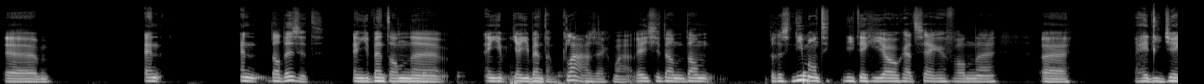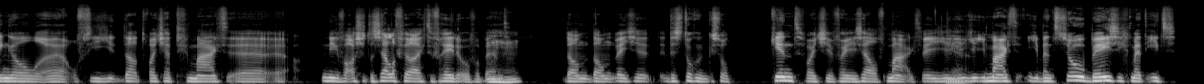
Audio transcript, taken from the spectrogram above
Ehm, en, en dat is het. En je bent dan, en je, ja, je bent dan klaar, zeg maar. Weet je, dan, dan, er is niemand die, tegen jou gaat zeggen van, eh eh, hey, die jingle eh, of die, dat wat je hebt gemaakt. in ieder geval, als je er zelf heel erg tevreden over bent, mhm. dan, dan weet je, het is toch een soort kind wat je van jezelf maakt. Weet je, Ja. je, je, maakt, je bent zo bezig met iets,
